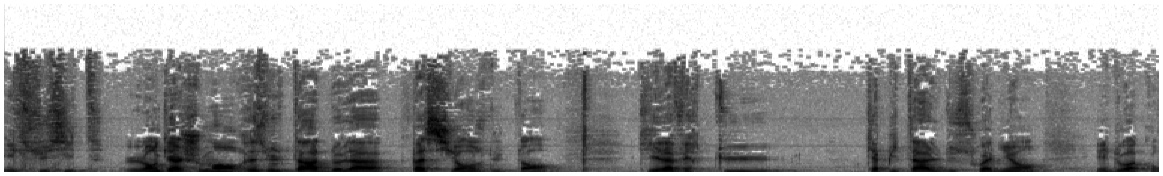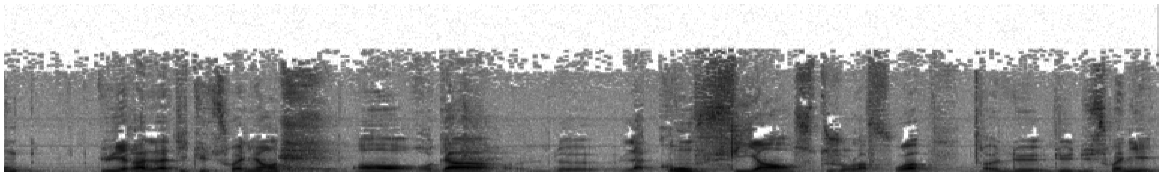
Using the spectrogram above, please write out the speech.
il suscite l'engagement, résultat de la patience du temps, qui est la vertu capitale du soignant et doit conduire à l'attitude soignante en regard de la confiance, toujours la foi, euh, du, soigné.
